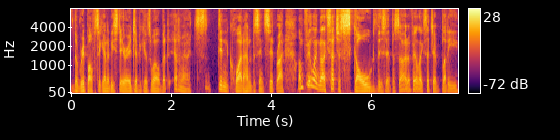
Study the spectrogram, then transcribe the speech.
the rip-offs are going to be stereotypical as well. But I don't know, it didn't quite 100% sit right. I'm feeling like such a scold this episode. I feel like such a bloody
